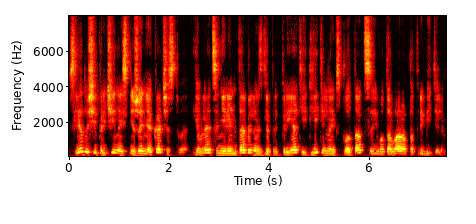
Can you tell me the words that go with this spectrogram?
Следующей причиной снижения качества является нерентабельность для предприятий длительной эксплуатации его товара потребителям.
